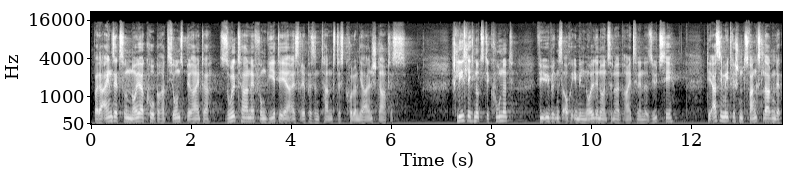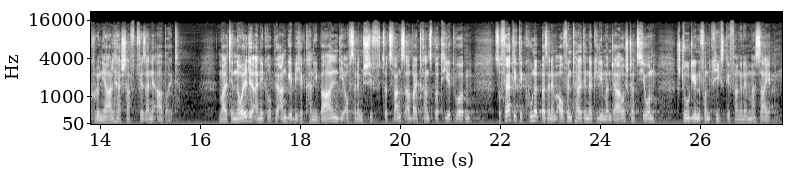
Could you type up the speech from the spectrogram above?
Bei der Einsetzung neuer kooperationsbereiter Sultane fungierte er als Repräsentant des kolonialen Staates. Schließlich nutzte Kunert, wie übrigens auch Emil Nolde 1913 in der Südsee, die asymmetrischen Zwangslagen der Kolonialherrschaft für seine Arbeit. Malte Nolde eine Gruppe angeblicher Kannibalen, die auf seinem Schiff zur Zwangsarbeit transportiert wurden, so fertigte Kunert bei seinem Aufenthalt in der Kilimanjaro-Station Studien von Kriegsgefangenen Maasai an.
